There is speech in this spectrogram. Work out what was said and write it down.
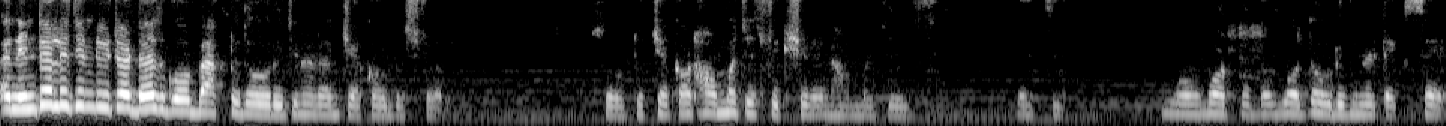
an intelligent reader does go back to the original and check out the story. So to check out how much is fiction and how much is let's say what the what the original text said.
